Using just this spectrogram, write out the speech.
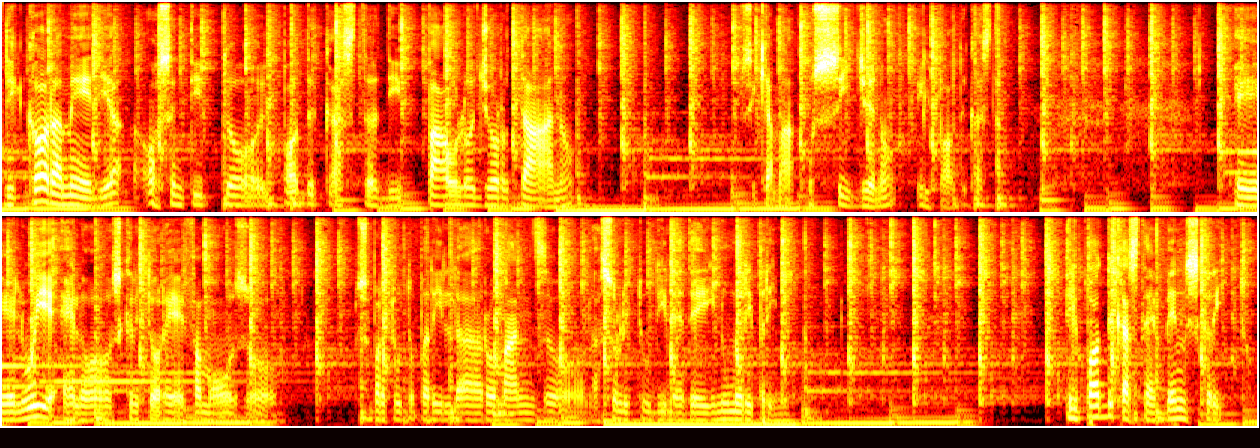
Di Cora Media ho sentito il podcast di Paolo Giordano, si chiama Ossigeno il podcast, e lui è lo scrittore famoso soprattutto per il romanzo La solitudine dei numeri primi. Il podcast è ben scritto,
